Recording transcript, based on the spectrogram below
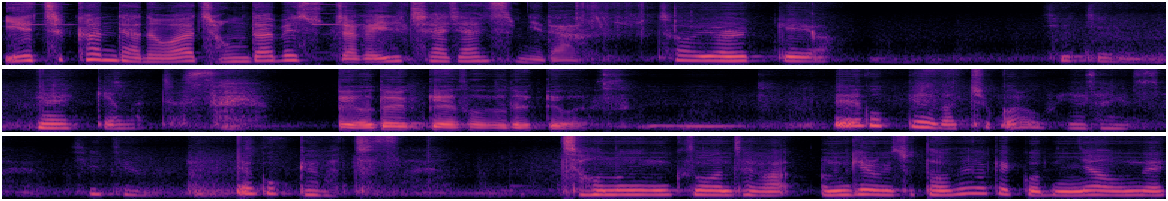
예측한 단어와 정답의 숫자가 일치하지 않습니다. 저 10개요. 실제로? 10개 맞췄어요. 8개에서 8개 왔어. 7개 맞출 거라고 예상했어요. 실제로? 7개 맞췄어요. 저는 그동안 제가 암기력이 좋다고 생각했거든요. 근데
